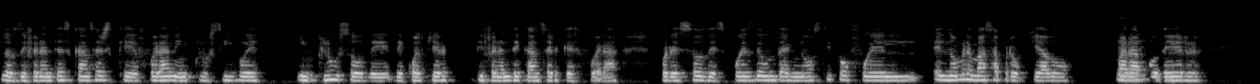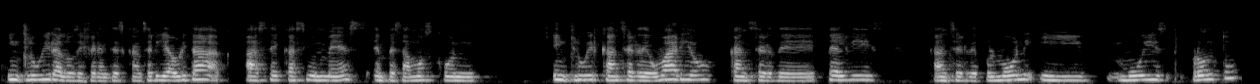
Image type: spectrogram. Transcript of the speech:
los diferentes cánceres que fueran inclusive, incluso de, de cualquier diferente cáncer que fuera, por eso después de un diagnóstico fue el, nombre más apropiado para poder incluir a los diferentes cánceres. Y ahorita hace casi un mes empezamos con incluir cáncer de ovario, cáncer de pelvis, cáncer de pulmón y muy pronto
